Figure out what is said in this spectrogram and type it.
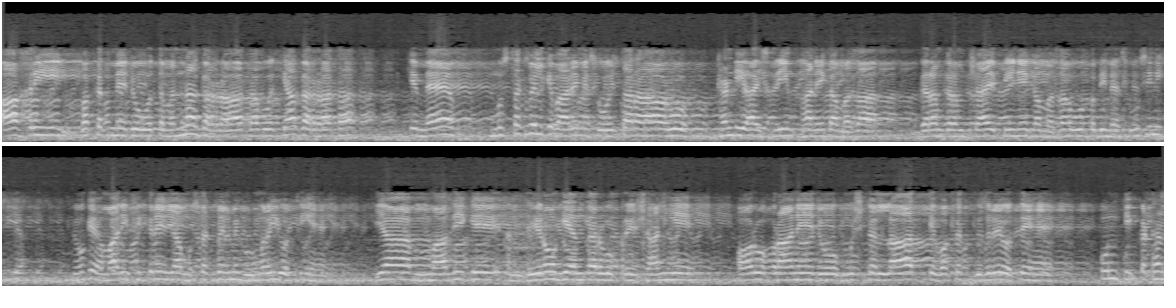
आखिरी वक्त में जो वो तमन्ना कर रहा था, वो क्या कर रहा था कि मैं मुस्तकबिल के बारे में सोचता रहा और वो ठंडी आइसक्रीम खाने का मज़ा गरम गरम चाय पीने का मज़ा वो कभी महसूस ही नहीं किया। क्योंकि हमारी फिक्रें या मुस्तकबिल में घूम रही होती हैं, या माजी के अंधेरों के अंदर वो परेशानियाँ और वो पुराने जो मुश्किल के वक्त गुजरे होते हैं उनकी कठिन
